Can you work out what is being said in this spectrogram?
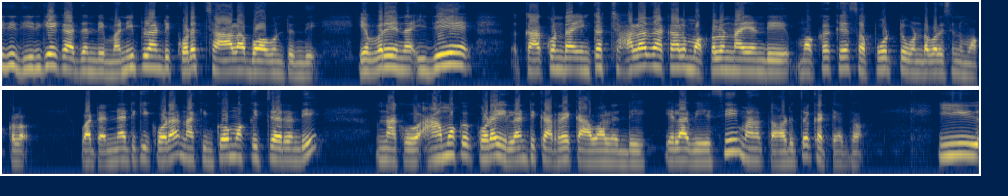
ఇది దీనికే కాదండి మనీ ప్లాంట్కి కూడా చాలా బాగుంటుంది. ఎవరైనా ఇదే కాకుండా ఇంకా చాలా రకాల మొక్కలు ఉన్నాయండి. మొక్కకే సపోర్ట్ ఉండవలసిన మొక్కలు. వాటన్నిటికీ కూడా నాకు ఇంకో మొక్క ఇచ్చారండి. నాకు ఆ మొక్కకు కూడా ఇలాంటి కర్రే కావాలండి. ఇలా వేసి మన తాడుతో కట్టేద్దాం. ఈ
